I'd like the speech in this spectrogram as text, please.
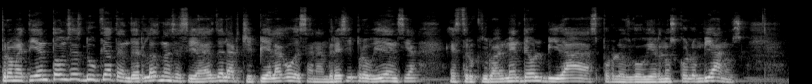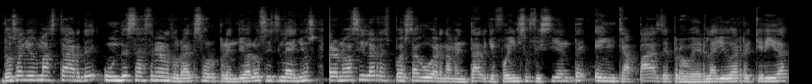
Prometía entonces Duque atender las necesidades del archipiélago de San Andrés y Providencia, estructuralmente olvidadas por los gobiernos colombianos. Dos años más tarde, un desastre natural sorprendió a los isleños, pero no así la respuesta gubernamental, que fue insuficiente e incapaz de proveer la ayuda requerida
